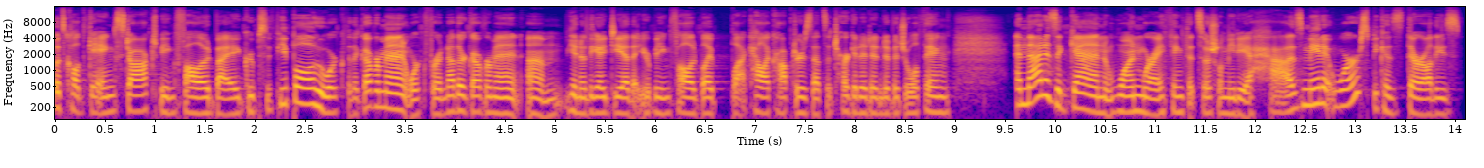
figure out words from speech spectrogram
what's called gang stalked, being followed by groups of people who work for the government, work for another government. Um, you know, the idea that you're being followed by black helicopters, that's a targeted individual thing. And that is, again, one where I think that social media has made it worse because there are all these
